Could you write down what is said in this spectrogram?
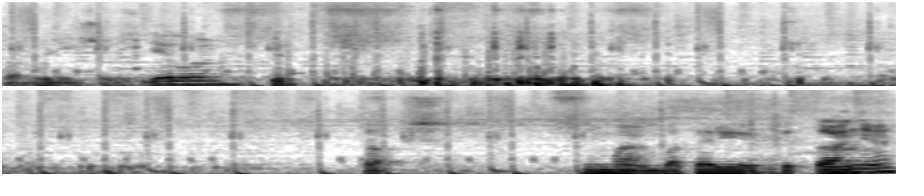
Поближе сделаю. Так, снимаем батарею питания.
